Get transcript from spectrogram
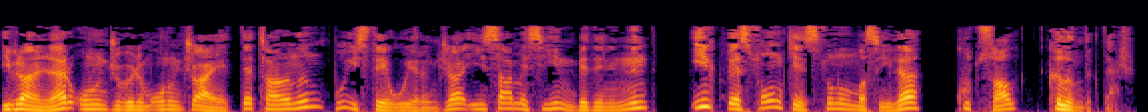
İbraniler 10. bölüm 10. ayette Tanrı'nın bu isteğe uyarınca İsa Mesih'in bedeninin ilk ve son kez sunulmasıyla kutsal kılındık der.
